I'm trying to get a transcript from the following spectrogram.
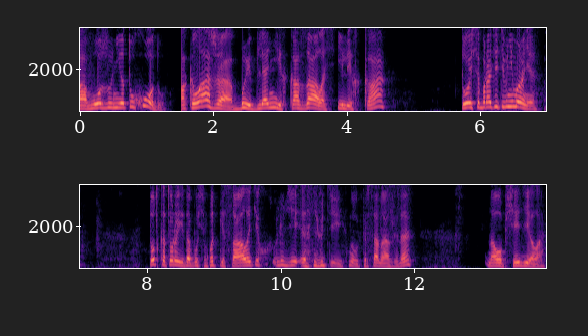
а возу нет уходу. Поклажа бы для них казалась и легка, то есть обратите внимание, тот, который, допустим, подписал этих людей, э, людей, ну, персонажей, да, на общее дело,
